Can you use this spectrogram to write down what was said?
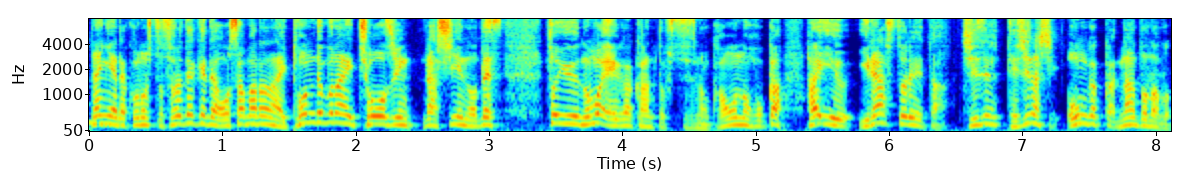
何やらこの人それだけでは収まらないとんでもない超人らしいのです。というのも映画監督としての顔のほか俳優イラストレーター地手品師音楽家などなど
